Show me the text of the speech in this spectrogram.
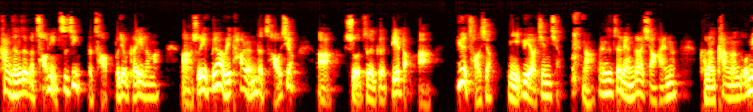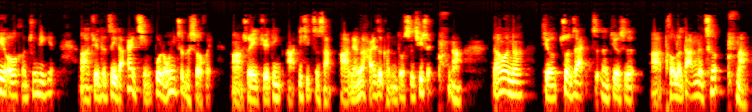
看成这个朝你致敬的潮，不就可以了吗？啊，所以不要为他人的嘲笑啊所这个跌倒啊，越嘲笑你越要坚强啊。但是这两个小孩呢，可能看完罗密欧和朱丽叶啊，觉得自己的爱情不容易这个社会啊，所以决定啊一起自杀。啊，两个孩子可能都十七岁。啊，然后呢就坐在就是啊偷了大人的车。啊，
